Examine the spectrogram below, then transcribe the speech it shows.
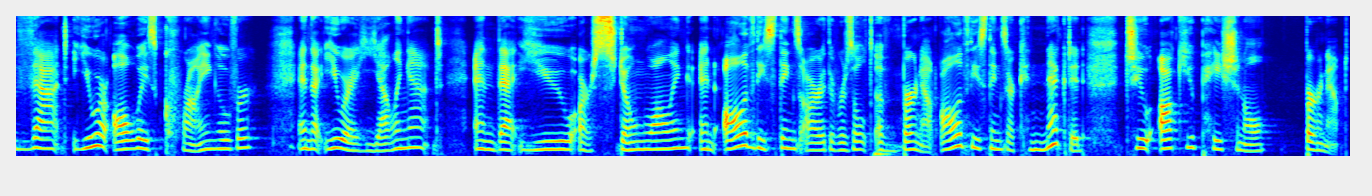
that you are always crying over and that you are yelling at and that you are stonewalling, and all of these things are the result of burnout, all of these things are connected to occupational burnout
